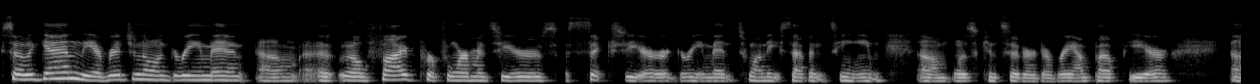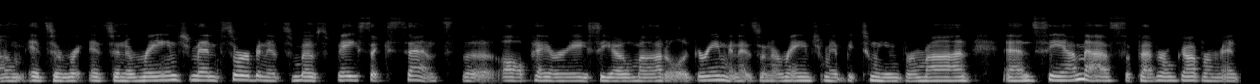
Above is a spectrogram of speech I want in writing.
So again, the original agreement, um, uh, well, five performance years, six-year agreement, 2017 um, was considered a ramp-up year. Um, it's a, it's an arrangement, sort of in its most basic sense, the all payer ACO model agreement is an arrangement between Vermont and CMS, the federal government,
